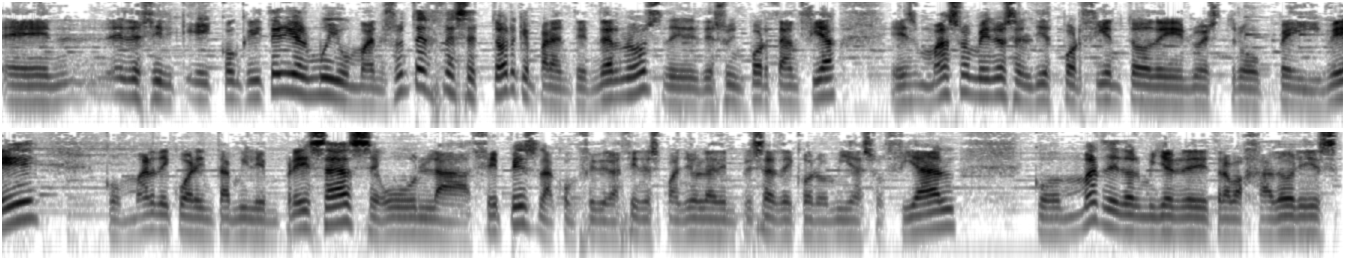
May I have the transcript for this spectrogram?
es decir, con criterios muy humanos. Un tercer sector que, para entendernos de, su importancia, es más o menos el 10% de nuestro PIB, con más de 40.000 empresas, según la CEPES, la Confederación Española de Empresas de Economía Social, con más de 2 millones de trabajadores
